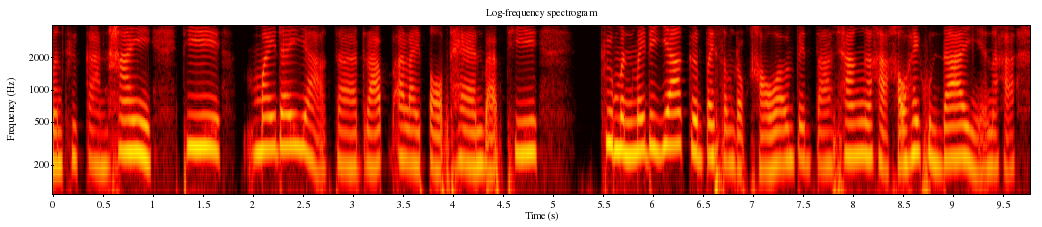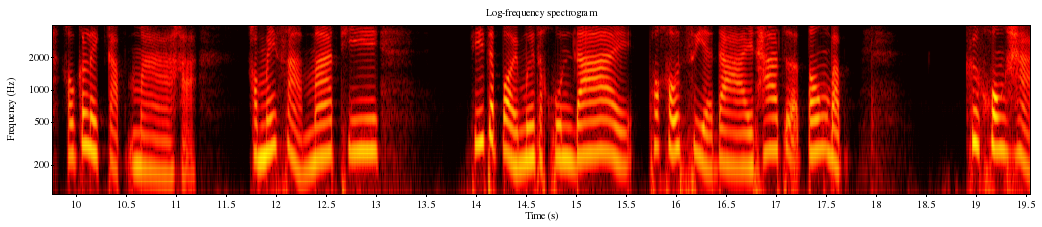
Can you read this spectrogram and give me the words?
มันคือการให้ที่ไม่ได้อยากจะรับอะไรตอบแทนแบบที่คือมันไม่ได้ยากเกินไปสำหรับเขาอะมันเป็นตาช่างอะค่ะ เขาให้คุณได้อย่างเงี้ยนะคะ เขาก็เลยกลับมาค่ะ เขาไม่สามารถที่ที่จะปล่อยมือจากคุณได้ เพราะเขาเสียดายถ้าจะต้องแบบ คือคงหา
